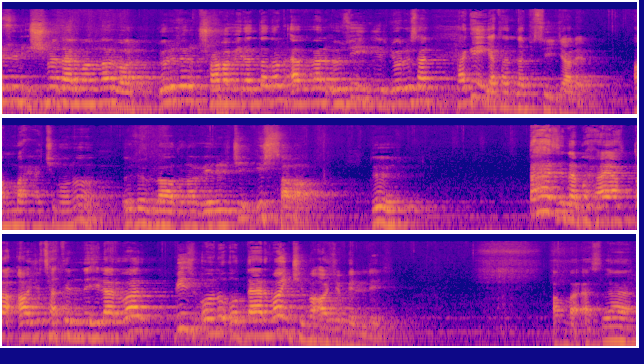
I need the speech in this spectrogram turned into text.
üçün işmə dərmanlar var. Görürsən, uşağa verəndə adam əvvəl özü eləyir, görürsən, həqiqətən də pisi gəlir. Amma həkim onu öz övladına verir ki, iş sağal. Düz. Bəzi də bu həyatda acı çətinliklər var, biz onu o dərman kimi acı bilirik. Amma əslən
